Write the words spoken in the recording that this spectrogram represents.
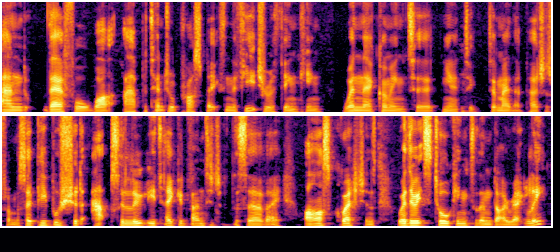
and therefore what our potential prospects in the future are thinking when they're coming to you know to, to make that purchase from us. So people should absolutely take advantage of the survey ask questions whether it's talking to them directly.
